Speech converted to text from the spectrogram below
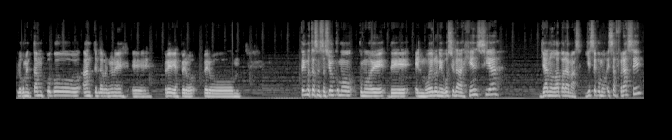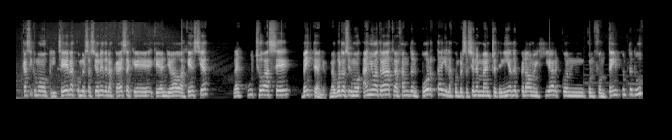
lo comentamos un poco antes en las reuniones previas, pero, pero mm, tengo esta sensación como, como de, de el modelo negocio de la agencia ya no da para más. Y ese como, esa frase, casi como cliché de las conversaciones de las cabezas que, que han llevado a agencia, la escucho hace 20 años. Me acuerdo así como años atrás trabajando en Porta y en las conversaciones más entretenidas del pelado Mengiar con, con Fontaine, tú,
